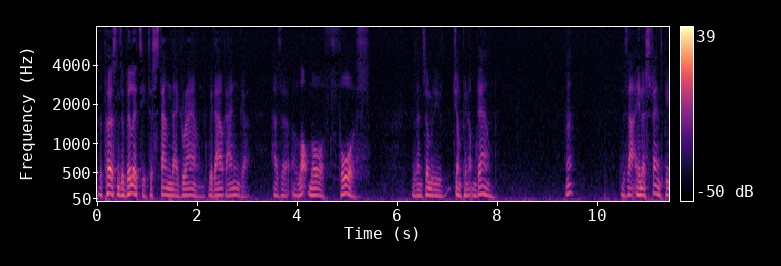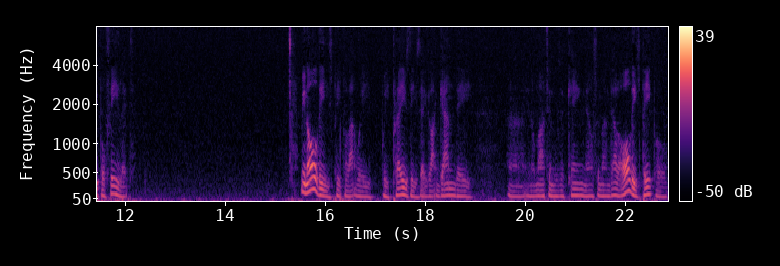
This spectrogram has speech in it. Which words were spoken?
the person's ability to stand their ground without anger has a, a, lot more force than somebody who's jumping up and down. Huh? There's that inner strength, people feel it. I mean, all these people that we, we praise these days, like Gandhi, uh, you know, Martin Luther King, Nelson Mandela, all these people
